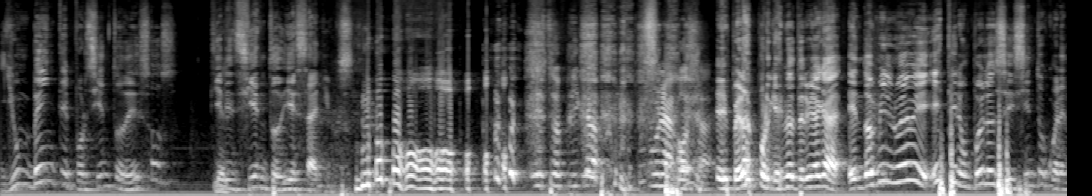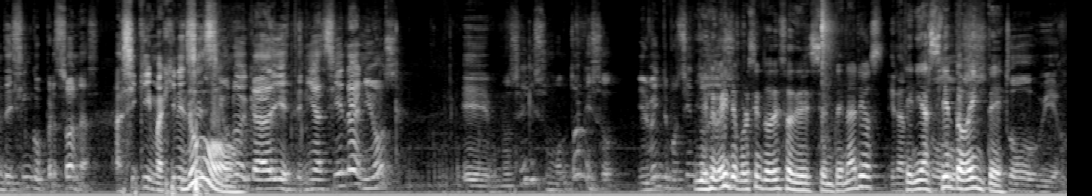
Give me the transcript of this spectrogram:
Y un 20% de esos tienen 110 años. ¡No! Esto explica una cosa. Esperás porque no termina acá. En 2009 este era un pueblo de 645 personas. Así que imagínense No. si uno de cada 10 tenía 100 años. Eh, no sé, es un montón eso. Y el 20%, Y el de esos 20% de esos de centenarios eran tenía todos- 120. Todos viejos,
